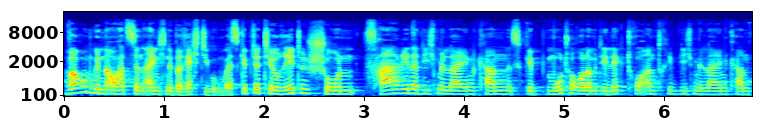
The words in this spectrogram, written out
Warum genau hat es denn eigentlich eine Berechtigung? Weil es gibt ja theoretisch schon Fahrräder, die ich mir leihen kann. Es gibt Motorroller mit Elektroantrieb, die ich mir leihen kann.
